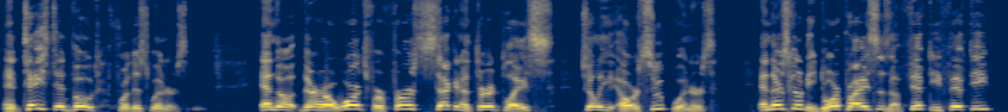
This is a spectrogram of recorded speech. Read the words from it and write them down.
and taste and vote for this winners. And the, there are awards for first, second, and third place chili or soup winners. And there's going to be door prizes of 50 50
